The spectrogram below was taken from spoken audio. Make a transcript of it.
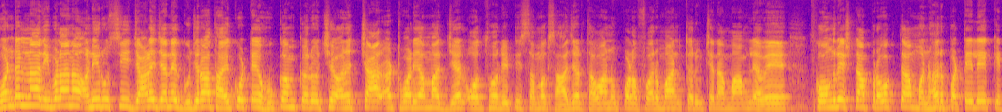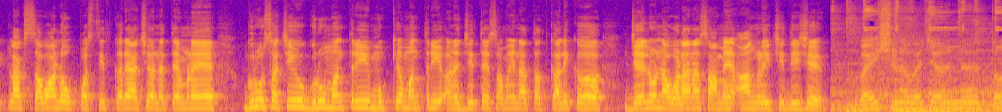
ગોંડલના રીબડાના અનિરુદ્ધસિંહ જાડેજાને ગુજરાત હાઈકોર્ટે હુકમ કર્યો છે અને ચાર અઠવાડિયામાં જેલ ઓથોરિટી સમક્ષ હાજર થવાનું પણ ફરમાન કર્યું છે. આ મામલે હવે કોંગ્રેસના પ્રવક્તા મનહર પટેલે કેટલાક સવાલો ઉપસ્થિત કર્યા છે અને તેમણે ગૃહ સચિવ, ગૃહમંત્રી, મુખ્યમંત્રી અને જે તે સમયના તત્કાલિક જેલોના વડાના સામે આંગળી ચીધી છે. વૈષ્ણવજન તો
